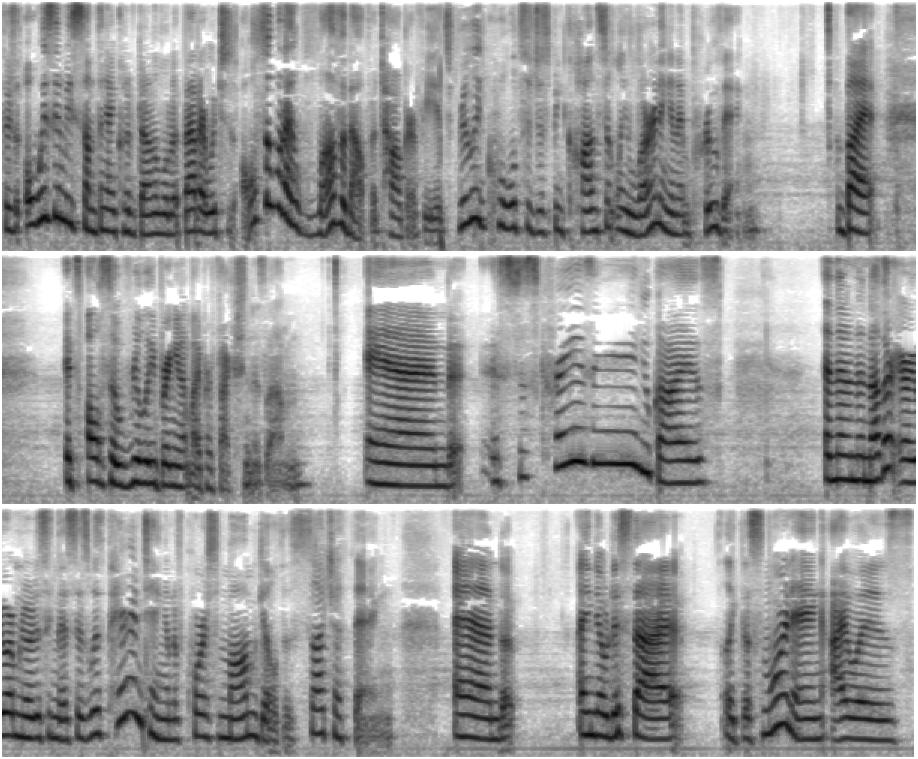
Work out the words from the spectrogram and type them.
there's always going to be something I could have done a little bit better, which is also what I love about photography. It's really cool to just be constantly learning and improving. But it's also really bringing up my perfectionism. And it's just crazy, you guys. And then another area where I'm noticing this is with parenting. And of course, mom guilt is such a thing. And I noticed that, like this morning, I was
